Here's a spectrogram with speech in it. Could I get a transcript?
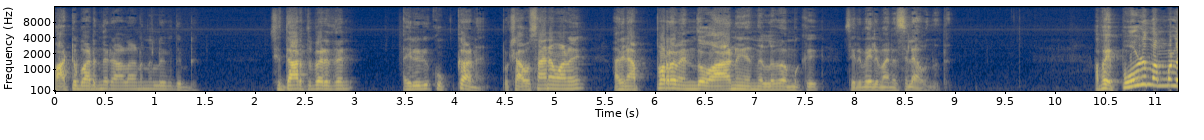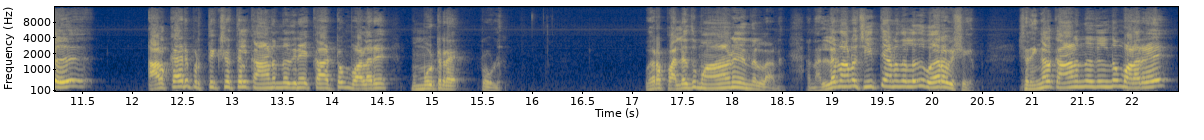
പാട്ട് പാടുന്ന ഒരാളാണെന്നുള്ളൊരിതുണ്ട്. സിദ്ധാർത്ഥ് ഭരതൻ അതിലൊരു കുക്കാണ്. പക്ഷെ അവസാനമാണ് അതിനപ്പുറം എന്തോ ആണ് എന്നുള്ളത് നമുക്ക് സിനിമയിൽ മനസ്സിലാവുന്നത്. അപ്പോൾ എപ്പോഴും നമ്മൾ ആൾക്കാർ പ്രത്യക്ഷത്തിൽ കാണുന്നതിനെക്കാട്ടും വളരെ മമ്മൂട്ടിയുടെ റോൾ. വേറെ പലതുമാണ് എന്നുള്ളതാണ്. നല്ലതാണോ ചീത്തയാണെന്നുള്ളത് വേറെ വിഷയം. പക്ഷെ നിങ്ങൾ കാണുന്നതിൽ നിന്നും വളരെ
